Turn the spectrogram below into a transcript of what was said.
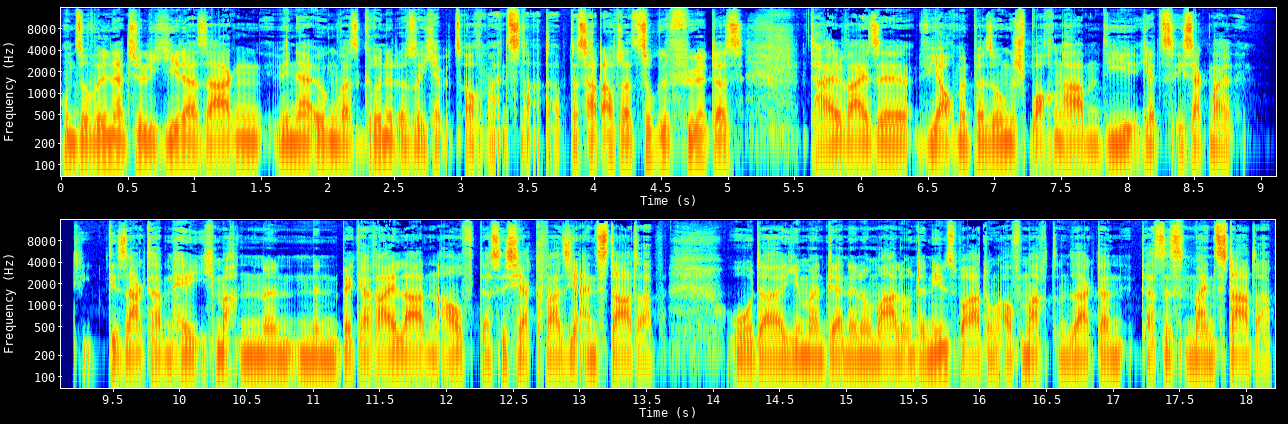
Und so will natürlich jeder sagen, wenn er irgendwas gründet, also ich habe jetzt auch mein Startup. Das hat auch dazu geführt, dass teilweise wir auch mit Personen gesprochen haben, die jetzt, ich sag mal, gesagt haben, hey, ich mache einen, einen Bäckereiladen auf, das ist ja quasi ein Startup. Oder jemand, der eine normale Unternehmensberatung aufmacht und sagt dann, das ist mein Startup.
